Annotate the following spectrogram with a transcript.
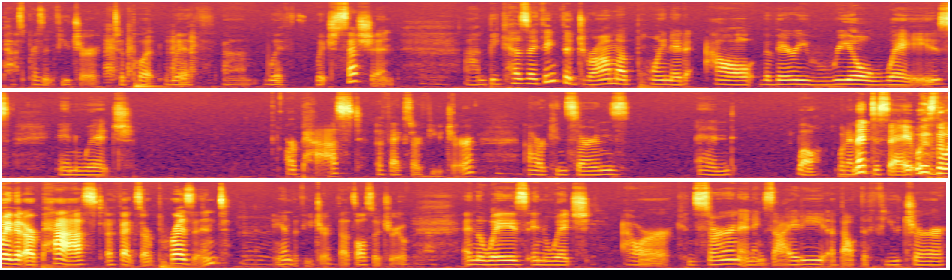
past, present, future to put with um, with which session, um, because I think the drama pointed out the very real ways in which our past affects our future, our concerns, and well, what I meant to say was the way that our past affects our present and the future. That's also true. And the ways in which our concern and anxiety about the future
